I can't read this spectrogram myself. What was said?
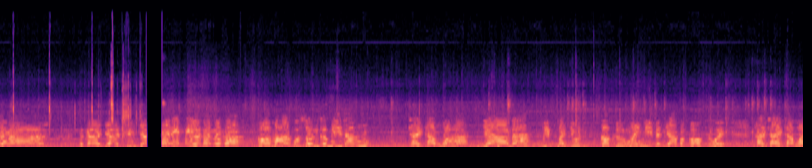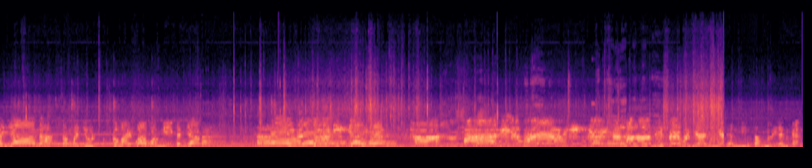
สนานะคะอยากที่จะแค่นิดเดียวใช่ไหมคะ ก็มหากุศลก็มีทั้งใช้คำว่ายานะวิปยุทธก็คือไม่มีปัญญาประกอบด้วย ถ้าใช้คำว่ายานะสัมปยุทธก็หมายความว่ามีปัญญาค่ะแรงแรงยิ่งใหญ่ค่ะค่ะมหานี่แรงหรือยิ่งใหญ่คะมหานี่แปล ว่าใหญ่ไงอันนี้ต้องเรียนกัน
